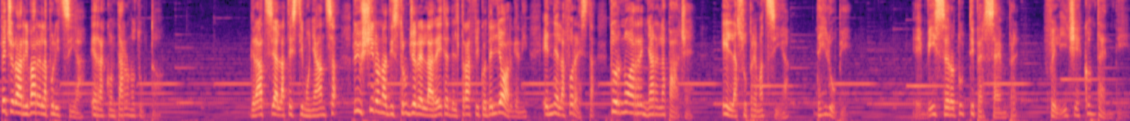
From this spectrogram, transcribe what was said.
fecero arrivare la polizia e raccontarono tutto. Grazie alla testimonianza riuscirono a distruggere la rete del traffico degli organi e nella foresta tornò a regnare la pace e la supremazia dei lupi. E vissero tutti per sempre felici e contenti.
